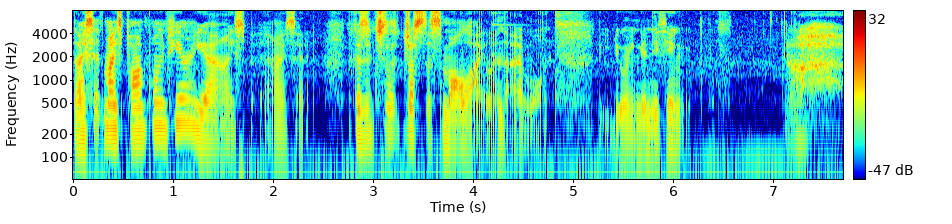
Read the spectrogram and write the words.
Did I set my spawn point here? Yeah, I, I set it because it's just a small island. I won't be doing anything. Ah,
